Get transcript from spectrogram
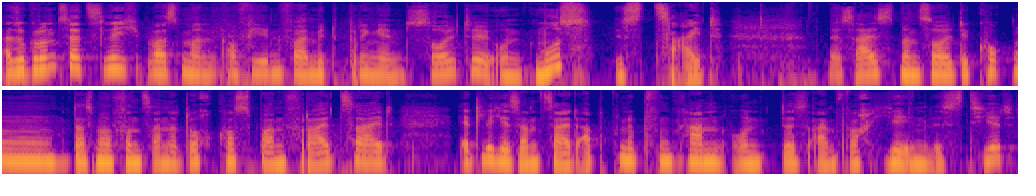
Also grundsätzlich, was man auf jeden Fall mitbringen sollte und muss, ist Zeit. Das heißt, man sollte gucken, dass man von seiner doch kostbaren Freizeit etliches an Zeit abknüpfen kann und das einfach hier investiert.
